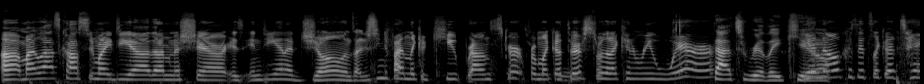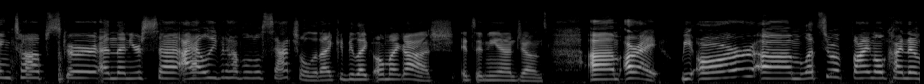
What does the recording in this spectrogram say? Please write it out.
Uh, my last costume idea that I'm gonna share is Indiana Jones. I just need to find like a cute brown skirt from like a thrift store that I can rewear. That's really cute. You know, because it's like a tank top skirt, and then you're set. I'll even have a little satchel that I could be like, oh my gosh, it's Indiana Jones. Um, all right, we are. Um, let's do a final kind of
